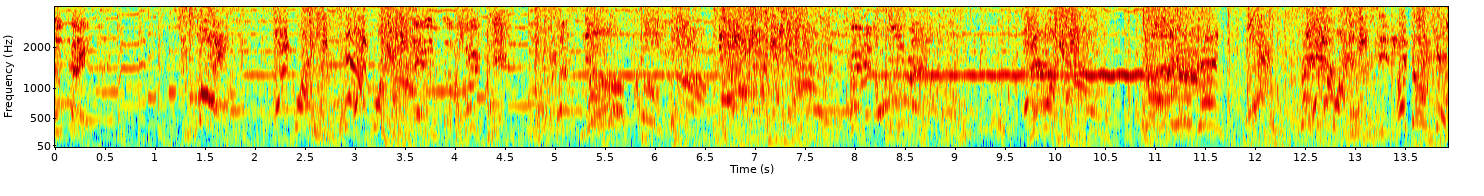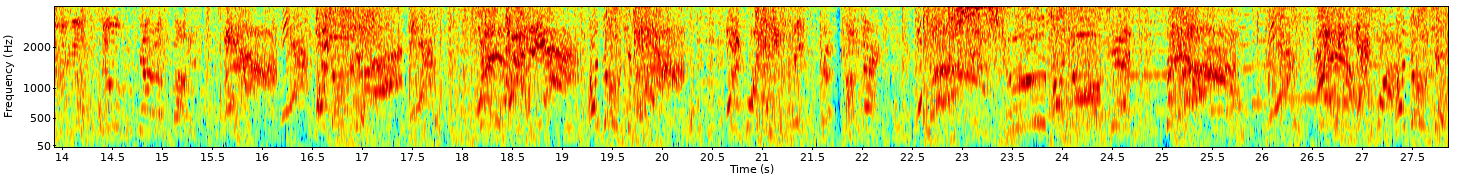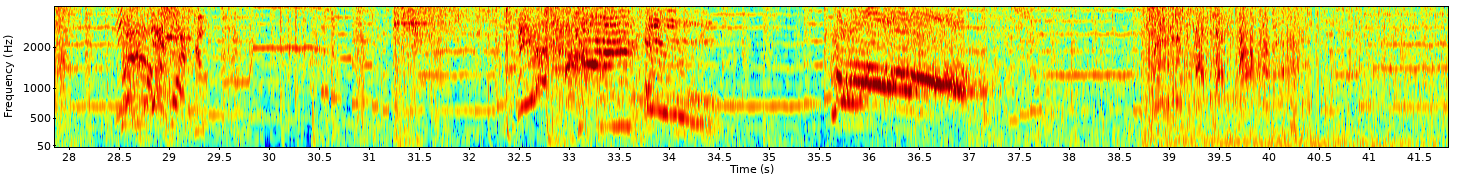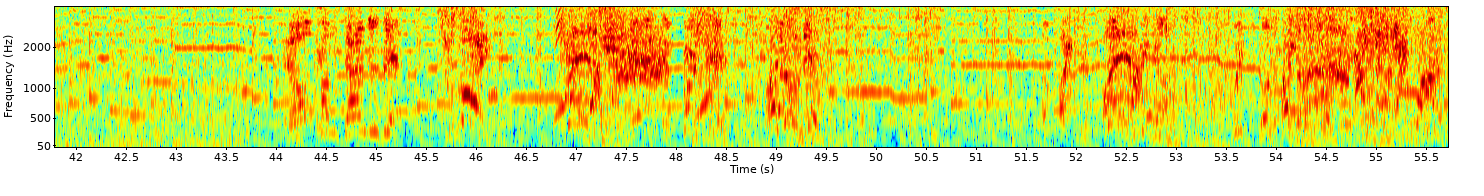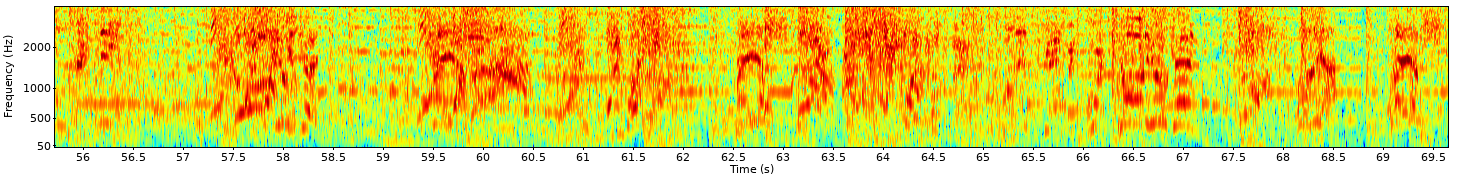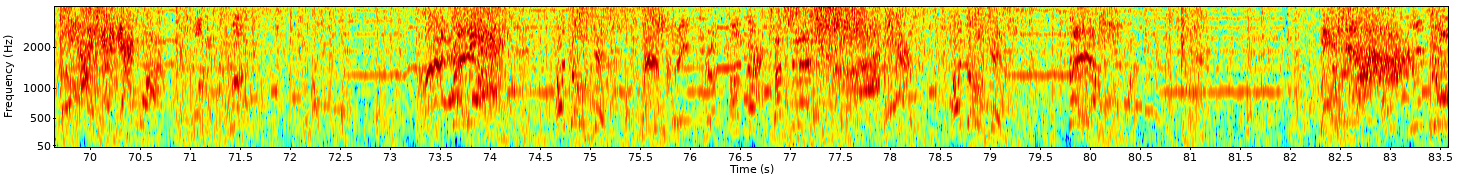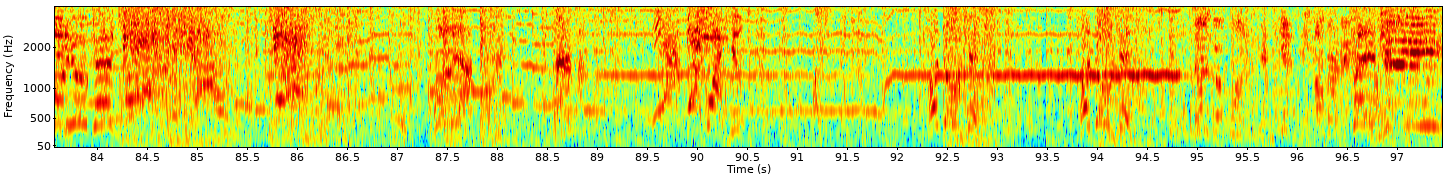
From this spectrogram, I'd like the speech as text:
Pace! Fight! There's the down to this! Fight! Seiya! Here's the Hadouken! Too late for a comeback! Judgment! Hadouken! Hadouken! Neither one can get the upper hand!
